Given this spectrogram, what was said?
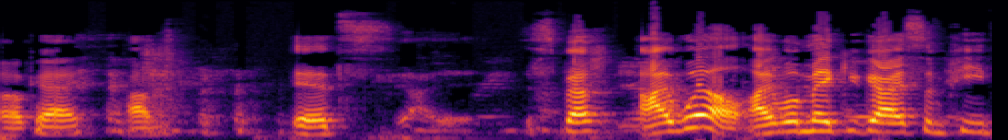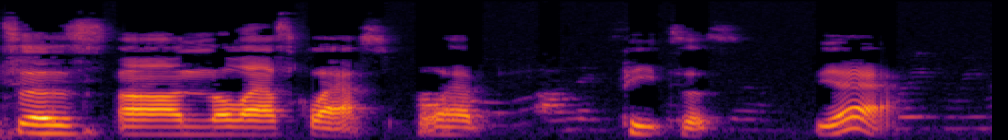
Okay, um, it's special. I will. I will make you guys some pizzas on the last class. We'll have pizzas. Yeah, Wait, can we have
